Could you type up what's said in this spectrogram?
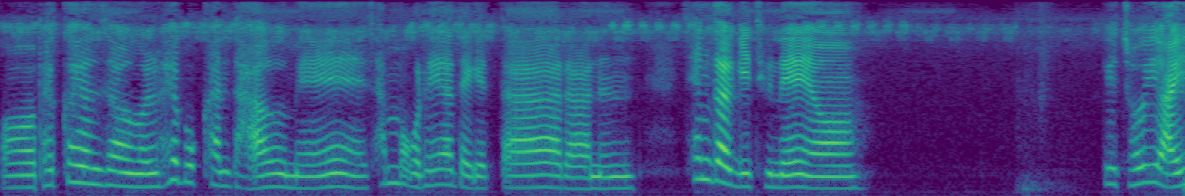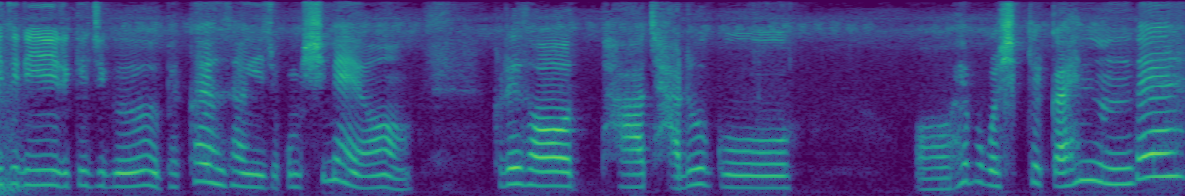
어, 백화 현상을 회복한 다음에 삽목을 해야 되겠다라는 생각이 드네요. 저희 아이들이 이렇게 지금 백화 현상이 조금 심해요. 그래서 다 자르고 어, 회복을 시킬까 했는데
